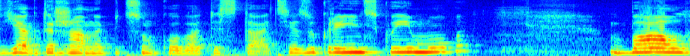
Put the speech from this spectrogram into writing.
як державна підсумкова атестація з української мови. Бал,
